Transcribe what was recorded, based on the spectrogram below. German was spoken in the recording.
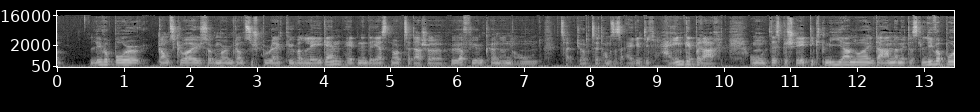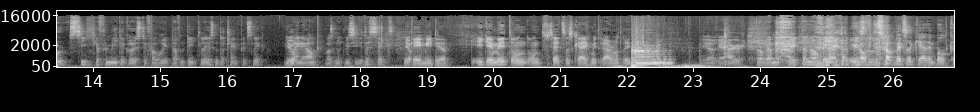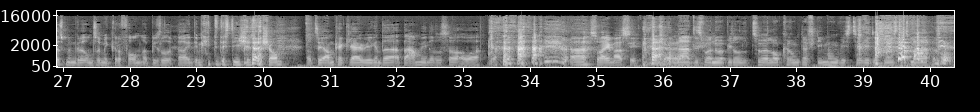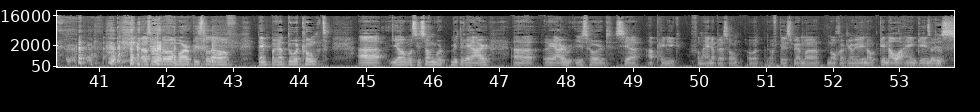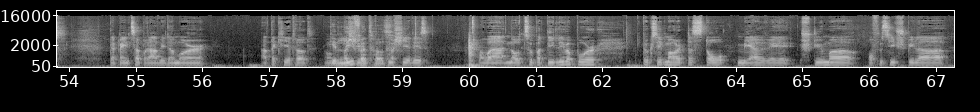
Liverpool ganz klar, ich sage mal, im ganzen Spiel eigentlich überlegen, hätten in der ersten Halbzeit auch schon höher führen können und zweite Halbzeit haben sie es eigentlich heimgebracht. Und das bestätigt mich ja nur in der Annahme, dass Liverpool sicher für mich der größte Favorit auf dem Titel ist in der Champions League. Ich Jo. meine auch, weiß nicht, wie ihr das seht. Ja. Geh mit dir. Ich gehe mit und, und setze es gleich mit Real Madrid. Ja, Real, da werden wir später noch vielleicht ein Ich hoffe, bisschen. das hat man jetzt gehört im Podcast. Wir haben gerade unser Mikrofon ein bisschen äh, in die Mitte des Tisches verschoben. Hat sich angehört gleich wegen der Darmwind oder so, aber ja. äh, sorry, Massi. Nein, das war nur ein bisschen zur Lockerung der Stimmung, wisst ihr, wie das ist, dass man, dass man da mal ein bisschen auf Temperatur kommt. Äh, ja, was ich sagen wollte mit Real, äh, Real ist halt sehr abhängig von einer Person, aber auf das werden wir nachher, glaube ich, eh noch genauer eingehen, So dass der Benzer Bra wieder mal attackiert hat und Geliefert marschiert, hat. marschiert ist. Aber noch zur Partie Liverpool, da sieht man halt, dass da mehrere Stürmer, Offensivspieler,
